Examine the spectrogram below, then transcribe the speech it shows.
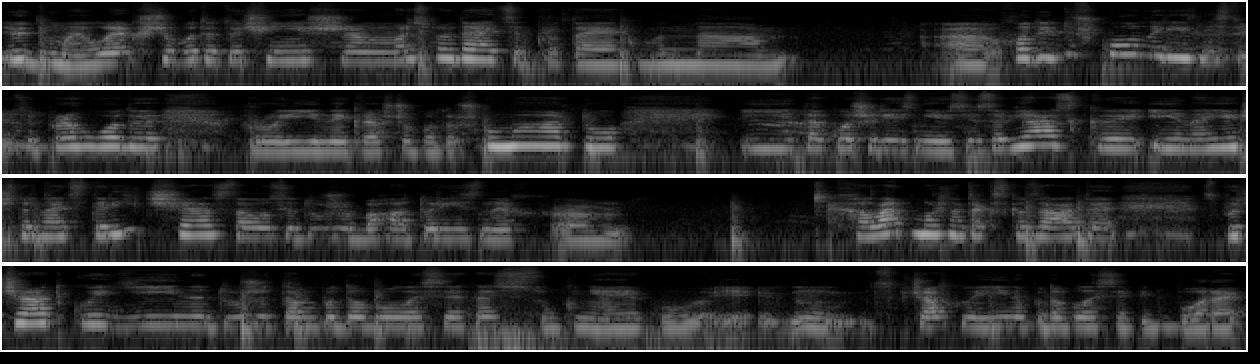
Людмилу, якщо бути точнішим, розповідається про те, як вона е, ходить до школи, різні стаються пригоди, про її найкращу подружку Марту, і також різні всі зав'язки. І на її 14-річчя сталося дуже багато різних ем, халеп, можна так сказати. Спочатку їй не дуже там подобалася якась сукня, яку ну, спочатку їй не подобалися підбори,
